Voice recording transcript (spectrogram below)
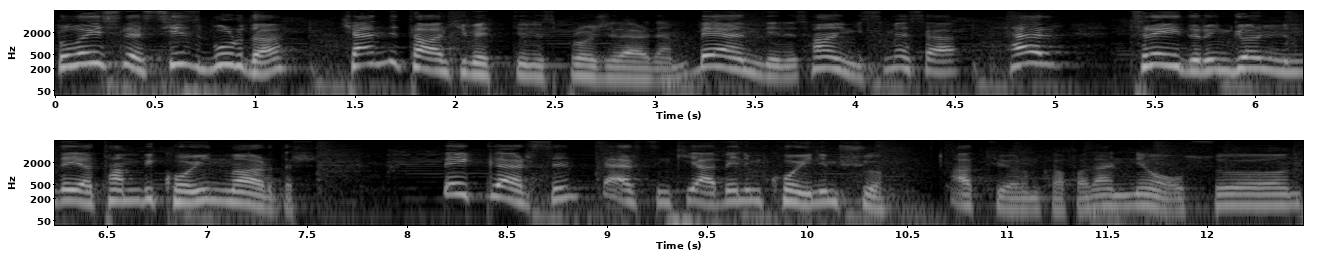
Dolayısıyla siz burada kendi takip ettiğiniz projelerden beğendiğiniz hangisi? Mesela her trader'ın gönlünde yatan bir coin vardır. Beklersin dersin ki ya benim coin'im şu. Atıyorum kafadan ne olsun?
